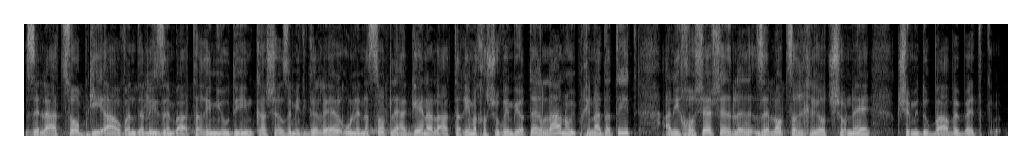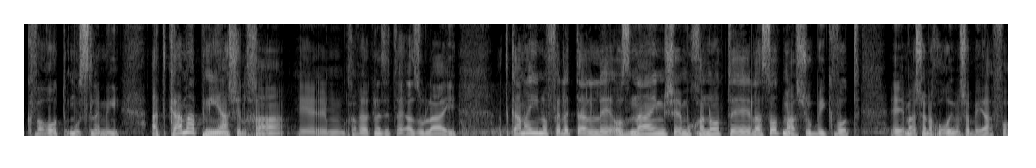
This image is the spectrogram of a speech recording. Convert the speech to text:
זה לעצור פגיעה וונדליזם באתרים יהודיים כאשר זה מתגלה, ולנסות להגן על האתרים החשובים ביותר לנו מבחינה דתית. אני חושב שזה לא צריך להיות שונה כשמדובר בבית קברות מוסלמי. עד כמה הפנייה שלך, אה, חבר הכנסת אזולאי, עד כמה כמה היא נופלת על אוזניים שמוכנות לעשות משהו בעקבות מה שאנחנו רואים עכשיו ביפו?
